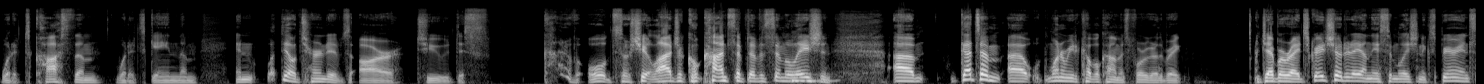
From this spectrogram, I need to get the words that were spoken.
what it's cost them, what it's gained them, and what the alternatives are to this kind of old sociological concept of assimilation. Mm-hmm. um, got some, uh, want to read a couple comments before we go to the break. Deborah writes, Great show today on the assimilation experience.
